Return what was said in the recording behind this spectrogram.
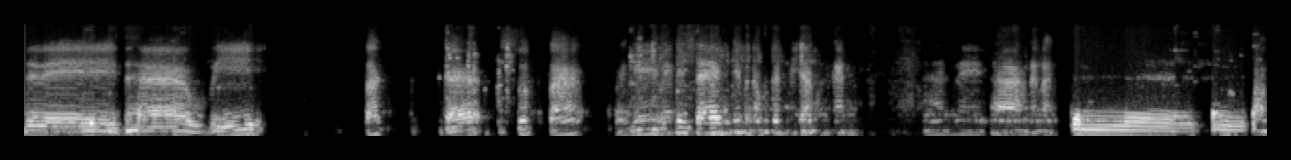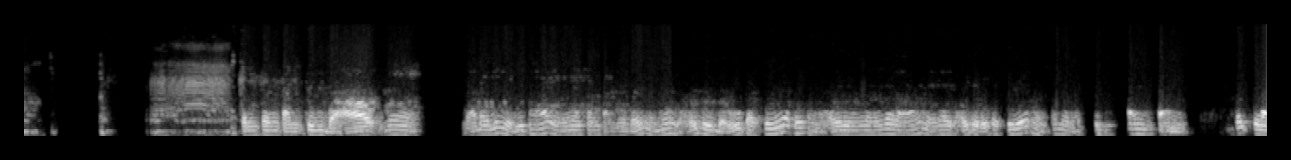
đê tha vi tất cả xuất tá. Phải ghi với cái trang cái mình đọc kinh bây giờ kinh. Đê tha tức là kinh sân tầm. À. kinh sân tầm trung bộ nha ở đây mấy người đi thái thì nghe xong tầm người bữa mình mới lỗi đu đủ cho xía thế thằng nội không có đó mình hay lỗi đu đủ cho xía thì cái này là tăng tầm. Tức là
